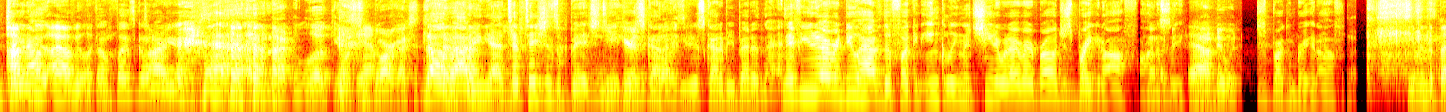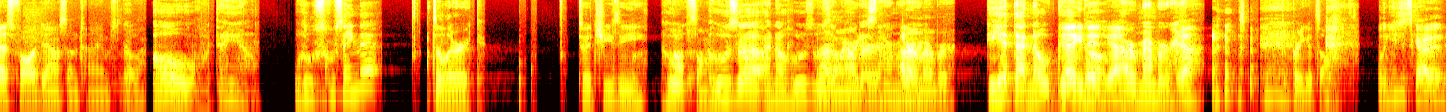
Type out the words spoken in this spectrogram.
check I'll it be- out. I'll be what looking. the fuck's going Sorry, on I here? didn't even have to look. It was too dark. I just no, but I mean, yeah, temptation's a bitch. Dude. you You, hear just the gotta, noise. you just gotta be better than that. And if you ever do have the fucking inkling to cheat or whatever, bro, just break it off. Honestly, yeah, Yeah. do it. just fucking break it off. Even the best fall down sometimes. Though Oh damn, who's who's saying that? it's a lyric to a cheesy Who, pop song. Who's uh? I know who's I who's don't the remember. artist. I don't remember. I don't remember. He hit that note good Yeah, he did, yeah. I remember. Yeah, it's a pretty good song. Well, you just gotta,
